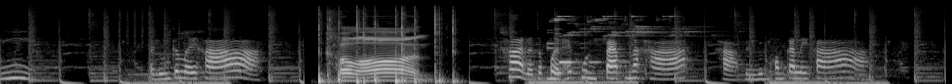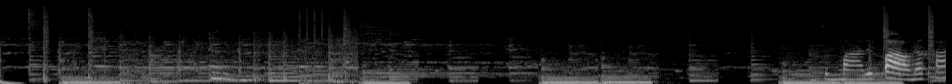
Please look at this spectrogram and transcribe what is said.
นี่ ไปลุ้นกันเลยค่ะ Come on. ค่ะ เดี๋ยวจะเปิดให้คุณแป๊บนะคะ ค่ะ ไปลุ้นพร้อมกันเลยค่ะอืมจะมาหรือเปล่านะคะ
